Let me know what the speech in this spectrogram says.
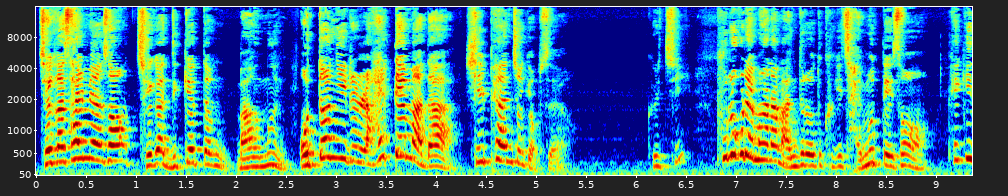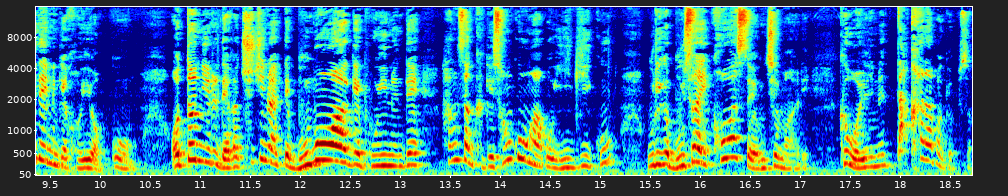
제가 살면서 제가 느꼈던 마음은 어떤 일을 할 때마다 실패한 적이 없어요. 그렇지? 프로그램 하나 만들어도 그게 잘못돼서 폐기되는 게 거의 없고 어떤 일을 내가 추진할 때 무모하게 보이는데 항상 그게 성공하고 이기고 우리가 무사히 커왔어요 영체 마을이 그 원리는 딱 하나밖에 없어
